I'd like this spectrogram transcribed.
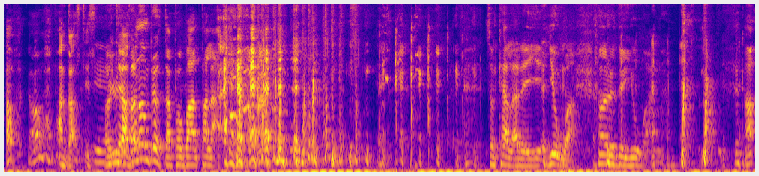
Ja, Ja. fantastiskt. Eh, Har Du träffat någon brutta på Balpalaj? Som kallar dig Johan. Hörru du Johan. Ja.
